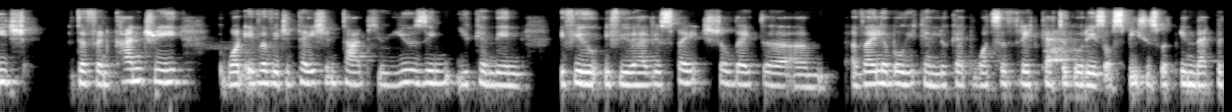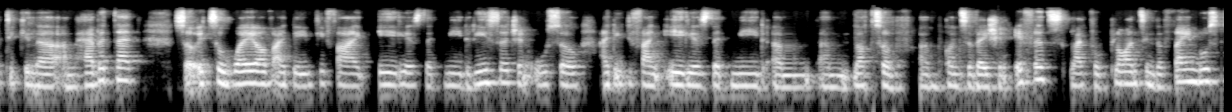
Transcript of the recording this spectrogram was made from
each different country, whatever vegetation types you're using, you can then, if you if you have your spatial data um, available, you can look at what's the threat categories of species within that particular um, habitat. So it's a way of identifying areas that need research and also identifying areas that need um, um lots of um, conservation efforts, like for plants in the fynbos,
